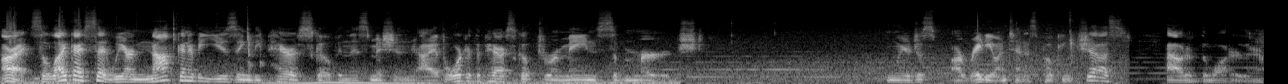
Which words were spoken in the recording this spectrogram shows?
Alright, so like I said, we are not going to be using the periscope in this mission. I have ordered the periscope to remain submerged. And we're just, our radio antenna is poking just out of the water there.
